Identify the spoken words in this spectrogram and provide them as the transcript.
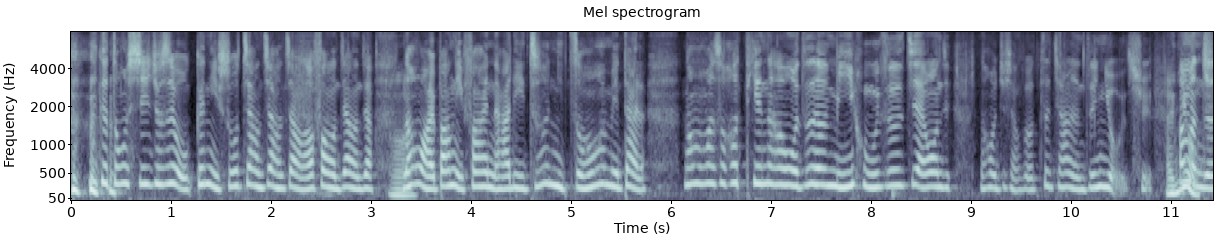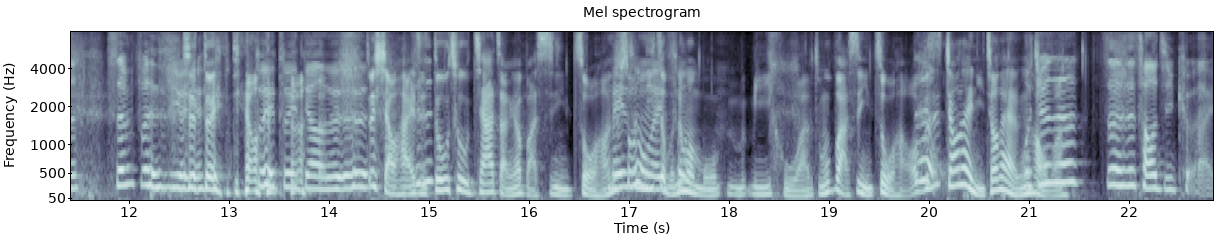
那个东西就是我跟你说这样这样这样，然后放了这样这样，然后我还帮你放在哪里？就说你怎么会没带了？”然后妈妈说：“哦天哪，我真的迷糊，就是竟然忘记。”然后我就想说，这家人真有趣，有趣他们的身份是有点是对调，对对调的。就小孩子督促家长要把事情做好，你说你怎么那么模迷糊啊？怎么不把事情做好？我不是交代你交代很好吗？真的是超级可爱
